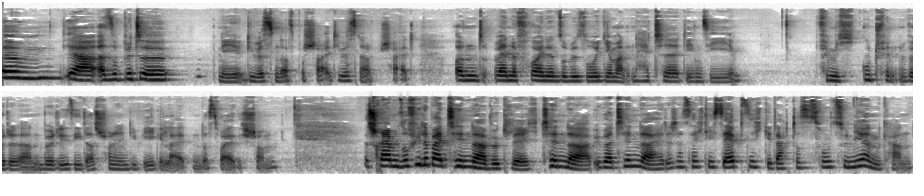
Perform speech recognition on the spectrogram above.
Ähm, ja, also bitte. Nee, die wissen das Bescheid. Die wissen das Bescheid. Und wenn eine Freundin sowieso jemanden hätte, den sie für mich gut finden würde, dann würde sie das schon in die Wege leiten. Das weiß ich schon. Es schreiben so viele bei Tinder, wirklich. Tinder, über Tinder. Hätte tatsächlich selbst nicht gedacht, dass es funktionieren kann.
